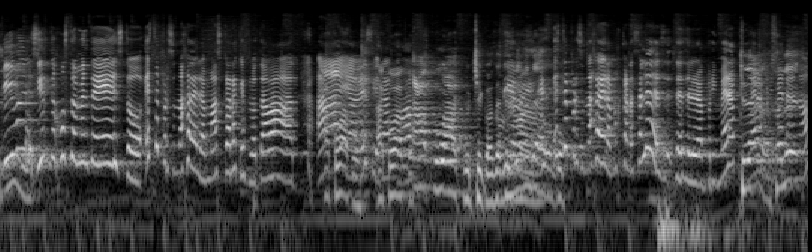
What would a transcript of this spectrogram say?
Sí. Iba a decirte justamente esto. Este personaje de la máscara que flotaba. Ay, Akuaku, a ver si era Akuaku. Akuaku. Akuaku, chicos, Sí, definitivamente es- Akuaku. Este personaje de la máscara sale desde, desde la primera, primera, Claro, primera, sale- ¿no?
